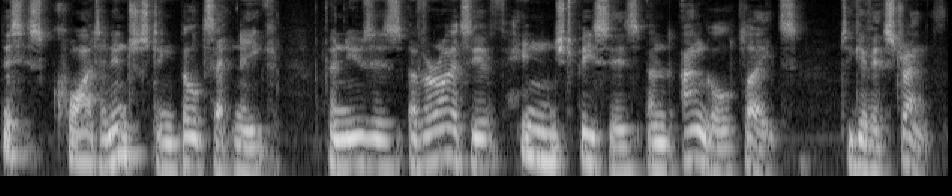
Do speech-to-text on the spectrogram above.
This is quite an interesting build technique and uses a variety of hinged pieces and angled plates to give it strength.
